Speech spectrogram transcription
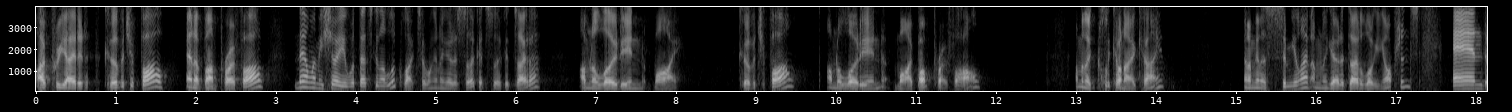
I've created a curvature file and a bump profile. Now let me show you what that's going to look like. So I'm going to go to circuit, circuit data. I'm going to load in my curvature file. I'm going to load in my bump profile. I'm going to click on OK. And I'm going to simulate. I'm going to go to data logging options. And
